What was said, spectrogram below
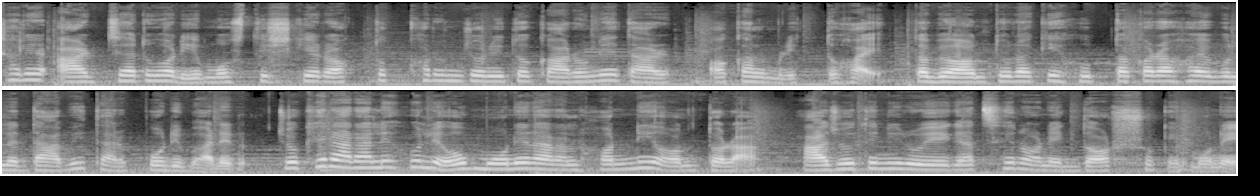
সালের আট জানুয়ারি মস্তিষ্কে রক্তক্ষরণজনিত কারণে তার অকাল মৃত্যু হয়। তবে অন্তরাকে হত্যা করা হয় বলে দাবি তার পরিবারের। চোখের আড়ালে হলেও মনের আড়াল হননি অন্তরা। আজও তিনি রয়ে গেছেন অনেক দর্শকের মনে।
